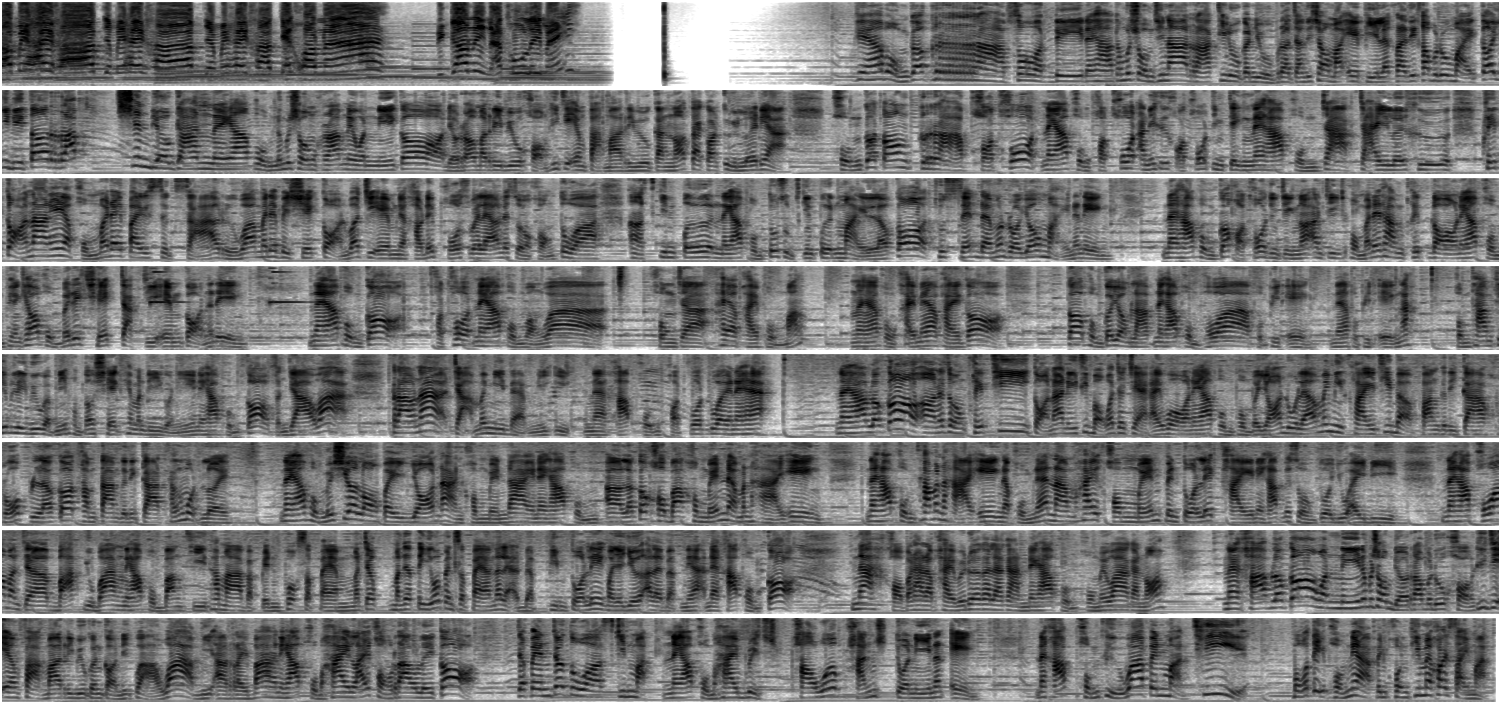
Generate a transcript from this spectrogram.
ครับไม่ให้ครับ ยังไม่ให้ครับ ยังไม่ให้ครับ แจ้งความนะหนึ่งเก้าหนึ่งนะโทรเลยไหม โอเคครับผมก็กราบสวัสดีนะครับท่านผู้ชมที่น่ารักที่ดูกันอยู่ประจำที่ช่องมาเอพีและใครที่เข้ามาดูใหม่ก็ยินดีต้อนรับ เช่นเดียวกันนะครับผมท่านผู้ชมครับในวันนี้ก็เดี๋ยวเรามารีวิวของที่ GM ฝากมารีวิวกันเนาะแต่ก่อนอื่นเลยเนี่ย ผมก็ต้องกราบขอโทษนะครับผมขอโทษอันนี้คือขอโทษจริง ๆ นะครับผมจากใจเลยคือคลิปก่อนหน้านี้เนี่ยผมไม่ได้ไปศึกษาหรือว่าไม่ได้ไปเช็คก่อนว่า GM เนี่ยเขาได้โพสต์ไว้แล้วในส่วนของตัวสกินปืนนะครับผมตู้สุ่มสกินปืนใหม่ แล้วก็ชุดเซต Diamond Royal ใหม่นั่นเอง นะครับผมก็ขอโทษจริงๆเนาะอันจริงผมไม่ได้ทำคลิปดองนะครับผมเพียงแค่ว่าผมไม่ได้เช็คจาก GM ก่อนนั่นเองนะครับผมก็ขอโทษนะครับผมหวังว่าคงจะให้อภัยผมมั้งนะครับผมใครไม่อภัยก็ ก็ผมก็ยอมรับนะครับผมเพราะว่าผมผิดเองนะผมผิดเองนะผมทำคลิปรีวิวแบบนี้ผมต้องเช็คให้มันดีกว่านี้นะครับผมก็สัญญาว่าคราวหน้าจะไม่มีแบบนี้อีกนะครับผมขอโทษด้วยนะฮะ นะครับแล้วก็ในส่วนของคลิปที่ก่อนหน้านี้ที่บอกว่าจะแจกไอวอลนะครับผมผมไปย้อนดูแล้วไม่มีใครที่แบบฟังกติกาครบ แล้วก็ทำตามกติกาทั้งหมดเลยนะครับผมไม่เชื่อลองไปย้อนอ่านคอมเมนต์ได้นะครับผมแล้วก็คอบาคอมเมนต์เนี่ยมันหายเองนะครับผมถ้ามันหายเองเนี่ยผมแนะนำให้คอมเมนต์เป็นตัวเลขไทยนะครับในส่วนของตัว UID นะครับเพราะว่ามันจะบั๊กอยู่บ้างนะครับผมบางทีถ้ามาแบบเป็นพวกสแปมมันจะมันจะตีว่าเป็นสแปมนั่นแหละแบบพิมพ์ตัวเลขมาเยอะๆอะไรแบบเนี้ยนะครับผมก็ นะขอประทานอภัยไว้ด้วยก็แล้วกันนะครับ ผมคงไม่ว่ากันเนาะนะครับแล้วก็วันนี้ท่านผู้ชมเดี๋ยวเรามาดูของที่ GM ฝากมารีวิวกันก่อนดีกว่าว่ามีอะไรบ้างนะครับ ผมไฮไลท์ของเราเลยก็จะเป็นเจ้าตัวสกินหมัดนะครับผม Hybrid Power Punch ตัวนี้นั่นเองนะครับผมถือว่าเป็นหมัดที่ปกติผมเนี่ยเป็นคนที่ไม่ค่อยใส่หมัด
